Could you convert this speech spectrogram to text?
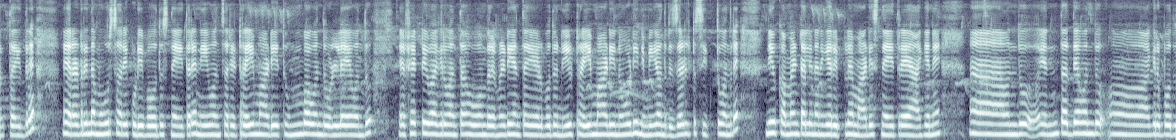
ಆಗ್ತಾ ಇದ್ದರೆ ಎರಡರಿಂದ ಮೂರು ಸಾರಿ ಕುಡಿಬೋದು ಸ್ನೇಹಿತರೆ. ನೀವು ಒಂದು ಸಾರಿ ಟ್ರೈ ಮಾಡಿ ತುಂಬ ಒಂದು ಒಳ್ಳೆಯ ಒಂದು ಎಫೆಕ್ಟಿವ್ ಆಗಿರುವಂಥ ಹೋಮ್ ರೆಮಿಡಿ ಅಂತ ಹೇಳ್ಬೋದು. ನೀವು ಟ್ರೈ ಮಾಡಿ ನೋಡಿ ನಿಮಗೆ ಒಂದು ರಿಸಲ್ಟ್ ಸಿಕ್ತು ಅಂದರೆ ನೀವು ಕಮೆಂಟಲ್ಲಿ ನನಗೆ ರಿಪ್ಲೈ ಮಾಡಿ ಸ್ನೇಹಿತರೆ ಹಾಗೆಯೇ ಒಂದು ಎಂಥದ್ದೇ ಒಂದು ಆಗಿರ್ಬೋದು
